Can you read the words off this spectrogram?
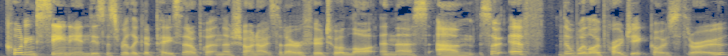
according to CNN, there's this really good piece that I'll put in the show notes that I refer to a lot in this. Um, so, if the Willow Project goes through,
